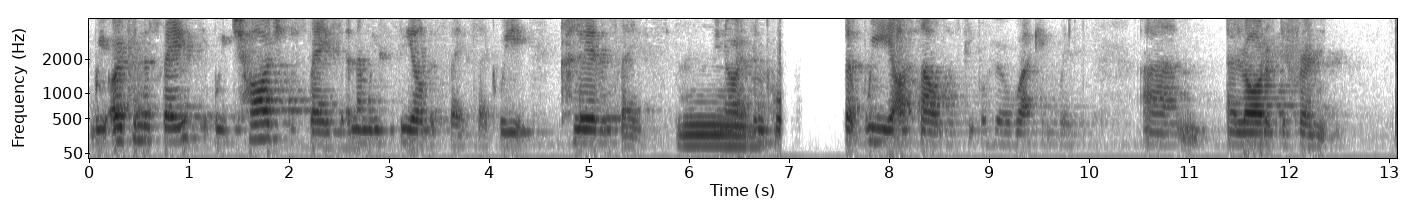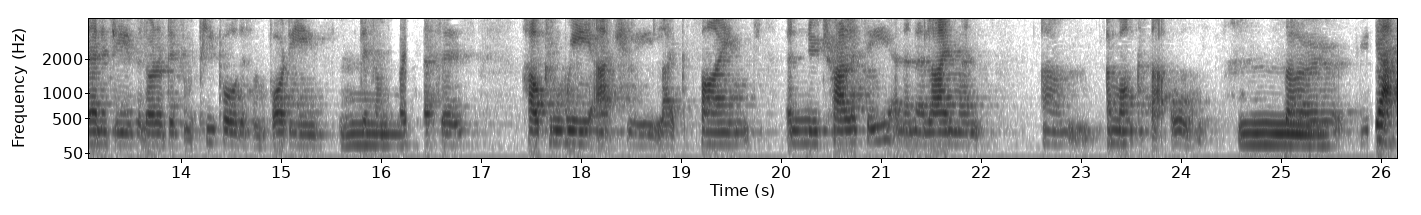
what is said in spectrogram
we open the space, we charge the space, and then we seal the space. Like we clear the space. Mm. You know, it's mm. important that we ourselves, as people who are working with um, a lot of different energies, a lot of different people, different bodies, mm. different processes, how can we actually like find a neutrality and an alignment um, amongst that all? Mm. So yeah,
